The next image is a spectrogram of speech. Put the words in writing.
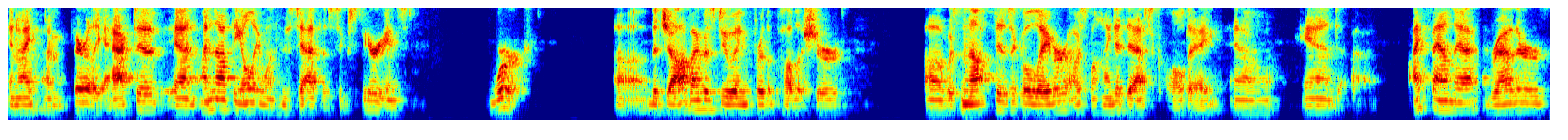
and I, I'm fairly active, and I'm not the only one who's had this experience. Work. Uh, the job I was doing for the publisher uh, was not physical labor. I was behind a desk all day, uh, and I found that rather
